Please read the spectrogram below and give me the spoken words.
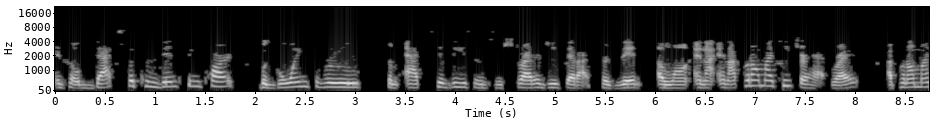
And so that's the convincing part, but going through some activities and some strategies that I present along, and I, and I put on my teacher hat, right? I put on my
